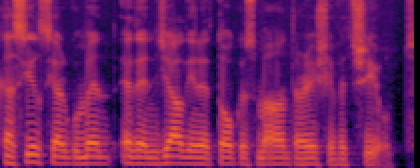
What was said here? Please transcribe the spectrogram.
ka sjellë si argument edhe ngjalljen e tokës me anë të reshjeve të shiut.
